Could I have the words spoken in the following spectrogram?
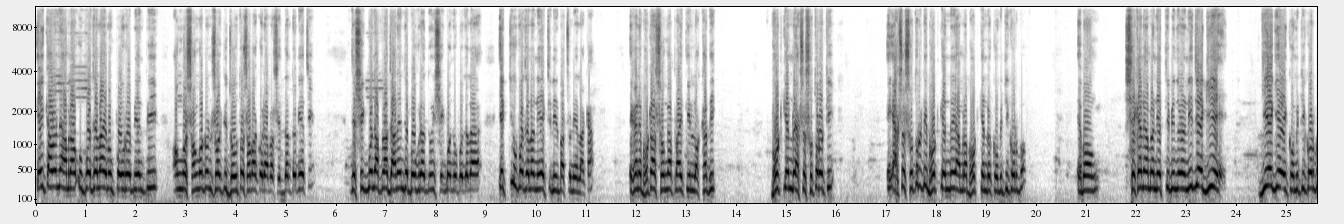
এই কারণে আমরা উপজেলা এবং পৌর বিএনপি অঙ্গ সংগঠন সহ একটি যৌথ সভা করে আমরা সিদ্ধান্ত নিয়েছি। যে শিখগঞ্জ আপনারা জানেন যে বগুড়া দুই শিখগঞ্জ উপজেলা একটি উপজেলা নিয়ে একটি নির্বাচনী এলাকা। এখানে ভোটার সংখ্যা প্রায় তিন লক্ষাধিক। ভোট কেন্দ্র একশো সতেরোটি। এই একশো সতেরোটি ভোট কেন্দ্রে আমরা ভোট কেন্দ্র কমিটি করব এবং সেখানে আমরা নেতৃবৃন্দরা নিজে গিয়ে গিয়ে গিয়ে এই কমিটি করব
